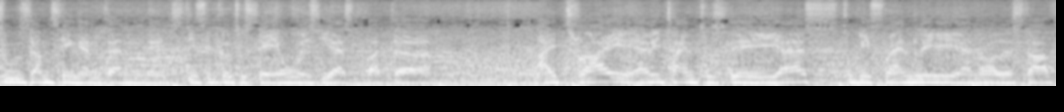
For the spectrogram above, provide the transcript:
do something, and then it's difficult to say always yes. But uh, I try every time to say yes, to be friendly and all the stuff.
